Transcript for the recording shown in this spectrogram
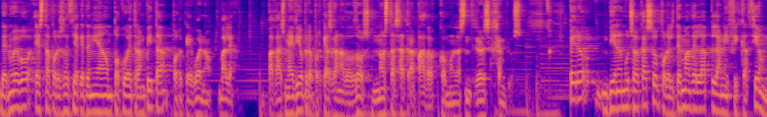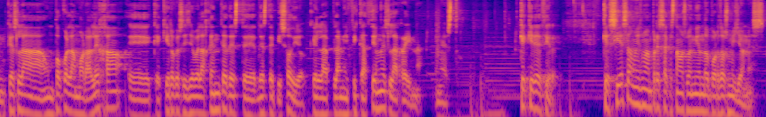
de nuevo, esta por eso decía que tenía un poco de trampita, porque bueno, vale, pagas medio, pero porque has ganado dos, no estás atrapado, como en los anteriores ejemplos. Pero viene mucho al caso por el tema de la planificación, que es la, un poco la moraleja eh, que quiero que se lleve la gente de este, de este episodio, que la planificación es la reina en esto. ¿Qué quiere decir? Que si esa misma empresa que estamos vendiendo por dos millones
